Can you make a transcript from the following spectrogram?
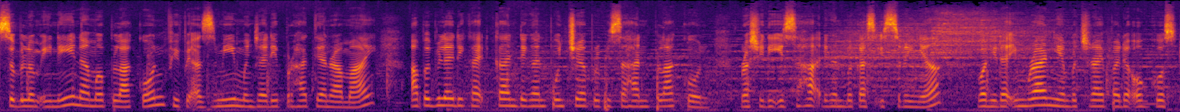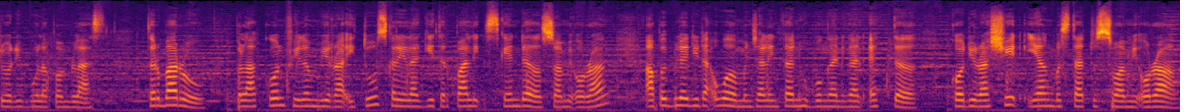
Sebelum ini, nama pelakon Fifi Azmi menjadi perhatian ramai apabila dikaitkan dengan punca perpisahan pelakon Rashidi Ishak dengan bekas isterinya, Wanida Imran yang bercerai pada Ogos 2018. Terbaru, pelakon filem Wira itu sekali lagi terpalik skandal suami orang apabila didakwa menjalinkan hubungan dengan aktor Kodi Rashid yang berstatus suami orang.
